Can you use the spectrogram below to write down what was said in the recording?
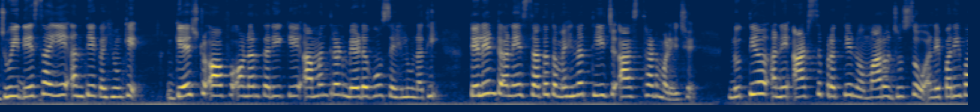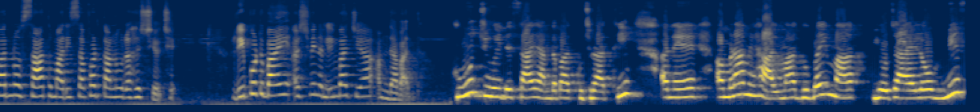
જુઈ દેસાઈએ અંતે કહ્યું કે, ગેસ્ટ ઓફ ઓનર તરીકે આમંત્રણ મેળવવું સહેલું નથી. ટેલેન્ટ અને સતત મહેનતથી જ આ સ્થળ મળે છે. નૃત્ય અને આર્ટ્સ પ્રત્યેનો મારો જુસ્સો અને પરિવારનો સાથ મારી સફળતાનું રહસ્ય છે. Report by Ashwin Limbachiya, Ahmedabad. હું જુઈ દેસાઈ, અમદાવાદ, ગુજરાતથી અને હમણાં મેં હાલમાં દુબઈમાં યોજાયેલો miss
